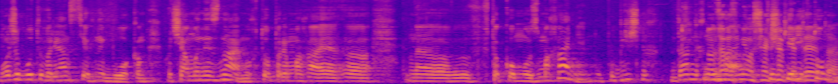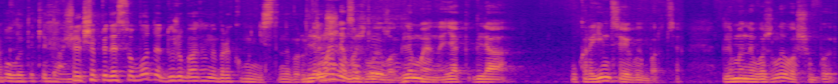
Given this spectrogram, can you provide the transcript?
Може бути варіант з Тягнебоком. Хоча ми не знаємо, хто перемагає е, на- в такому змаганні. Ну, публічних даних Ну, немає. зрозуміло, що якщо піде, тому так. були такі дані. Що якщо піде свобода, дуже багато набере комуністи не беруть. Для Тож мене це важливо, теж. для мене, як для українця і виборця, для мене важливо, щоб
